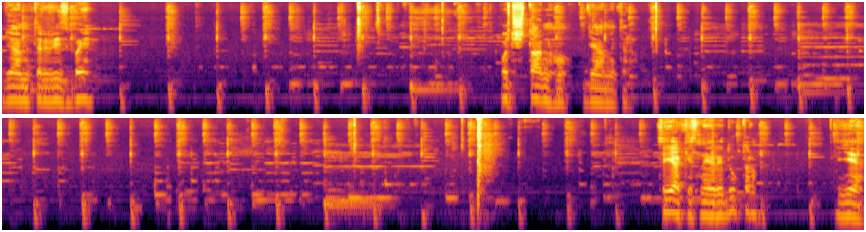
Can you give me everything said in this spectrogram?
Діаметр різьби. Под штангу діаметр. Це якісний редуктор. Є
